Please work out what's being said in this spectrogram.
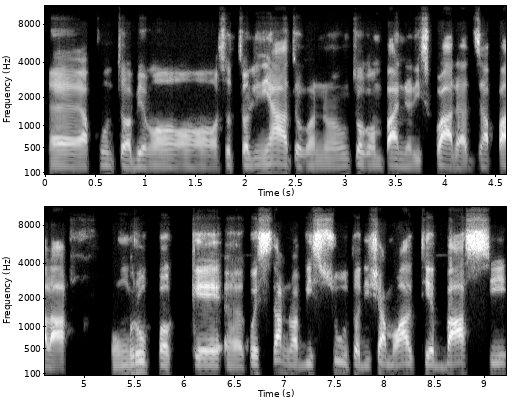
eh, appunto abbiamo sottolineato con un tuo compagno di squadra, Zappala, un gruppo che eh, quest'anno ha vissuto diciamo alti e bassi,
